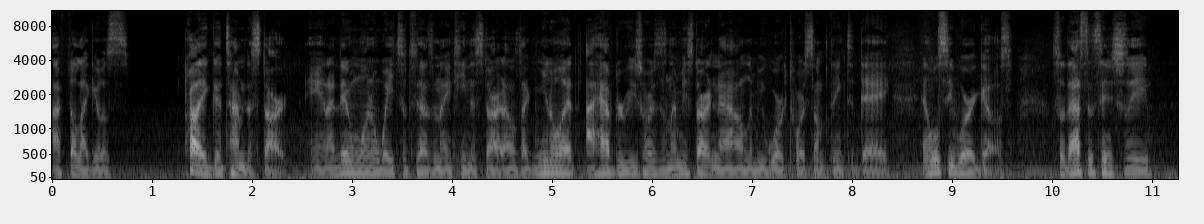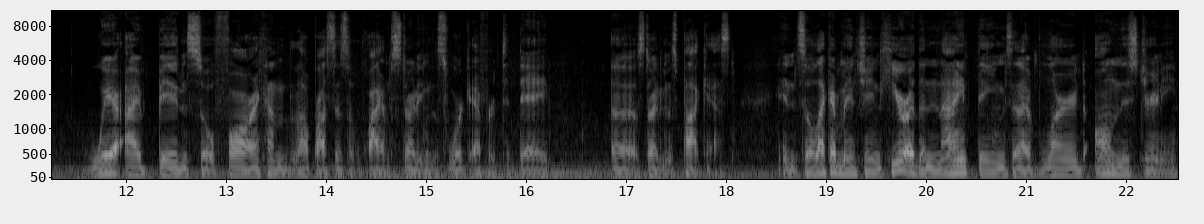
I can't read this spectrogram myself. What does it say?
I felt like it was probably a good time to start. And I didn't want to wait till 2019 to start. I was like, you know what? I have the resources. Let me start now. Let me work towards something today, and we'll see where it goes. So that's essentially where I've been so far and kind of the thought process of why I'm starting this work effort today, uh, starting this podcast. And so, like I mentioned, here are the nine things that I've learned on this journey.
